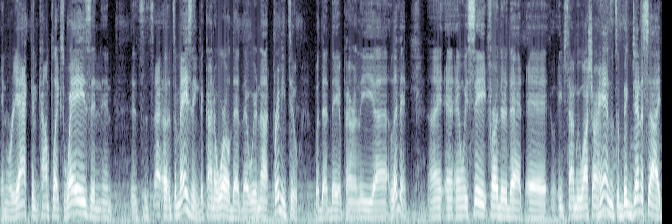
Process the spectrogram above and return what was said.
and react in complex ways. And, and it's, it's, uh, it's amazing the kind of world that, that we're not privy to, but that they apparently uh, live in. Right? And, and, we see further that uh, each time we wash our hands, it's a big genocide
